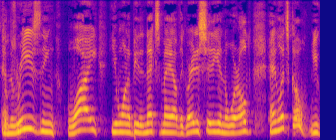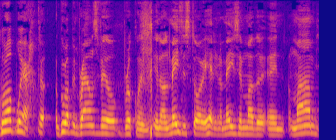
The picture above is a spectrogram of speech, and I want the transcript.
and the reasoning why you want to be the next mayor of the greatest city in the world. And let's go. You grew up where? I grew up in Brownsville, Brooklyn. You know, amazing story. Had an amazing mother and mom.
